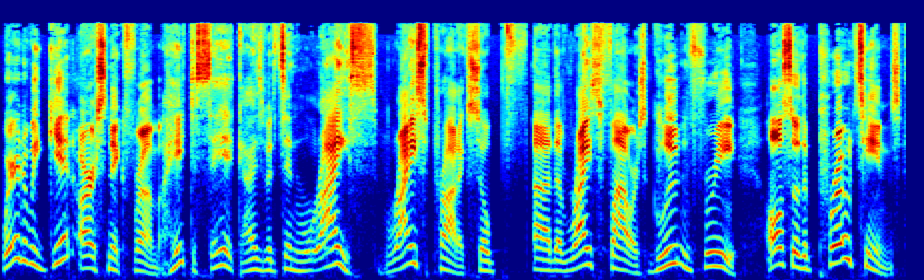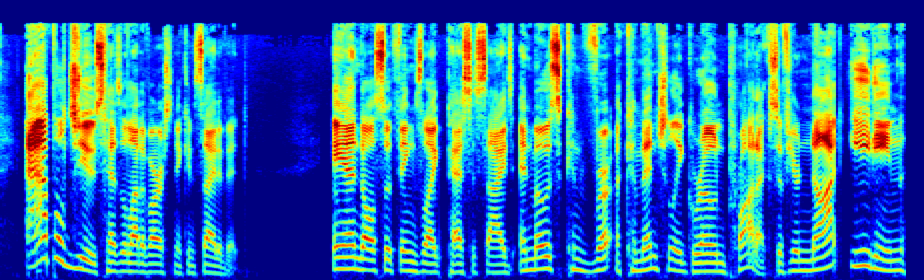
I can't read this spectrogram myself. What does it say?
Where do we get arsenic from? I hate to say it, guys, but it's in rice, rice products. So uh, the rice flours, gluten free. Also, the proteins. Apple juice has a lot of arsenic inside of it and also things like pesticides and most conver- uh, conventionally grown products. So if you're not eating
